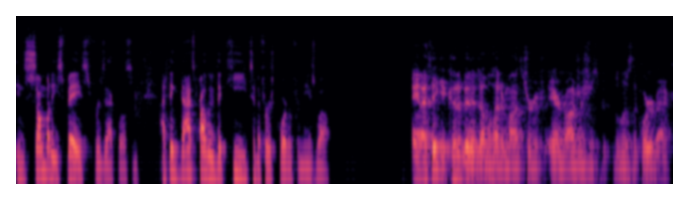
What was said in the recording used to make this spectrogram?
in somebody's face for Zach Wilson. I think that's probably the key to the first quarter for me as well. And I think it could have been a doubleheader monster if Aaron Rodgers was was the quarterback.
